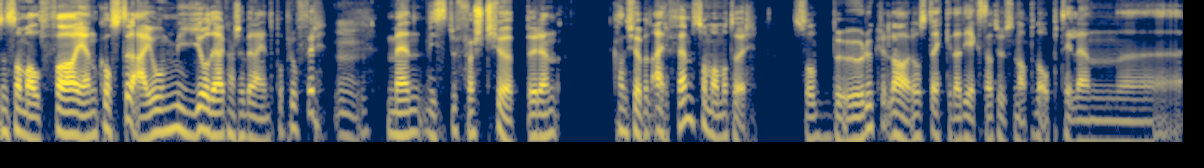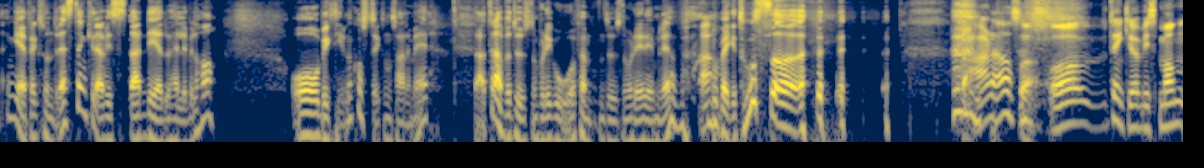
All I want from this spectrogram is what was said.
000 som Alfa 1 koster, er jo mye, og det er kanskje beregnet på proffer. Mm. Men hvis du først en, kan kjøpe en R5 som amatør, så bør du klare å strekke deg de ekstra tusenlappene opp til en, eh, en GFX 100 S, tenker jeg, hvis det er det du heller vil ha. Og objektivene koster ikke noe særlig mer. Det er 30 000 for de gode og 15 000 for de rimelige Ja. på begge to. Så Det er det, altså. Og jeg tenker at hvis man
